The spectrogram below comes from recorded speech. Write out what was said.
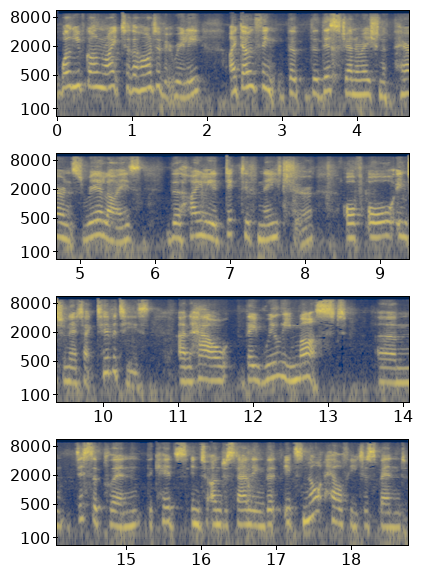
well, you've gone right to the heart of it, really. I don't think that, that this generation of parents realize the highly addictive nature of all internet activities and how they really must um, discipline the kids into understanding that it's not healthy to spend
